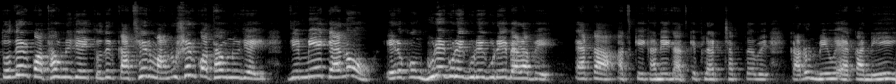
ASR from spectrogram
তোদের কথা অনুযায়ী, তোদের কাছের মানুষের কথা অনুযায়ী, যে মেয়ে কেন এরকম ঘুরে ঘুরে ঘুরে ঘুরে বেড়াবে? একা, আজকে এখানে, আজকে ফ্ল্যাট ছাড়তে হবে। কারণ মেয়েও একা নেই।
